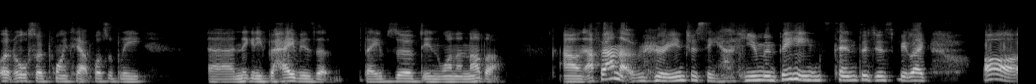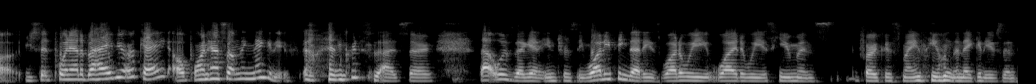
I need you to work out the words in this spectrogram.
and also point out possibly uh, negative behaviors that they observed in one another. Um, I found that very interesting how human beings tend to just be like, oh, you said point out a behavior? Okay, I'll point out something negative and criticize. So that was again interesting. Why do you think that is? Why do we why do we as humans focus mainly on the negatives and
